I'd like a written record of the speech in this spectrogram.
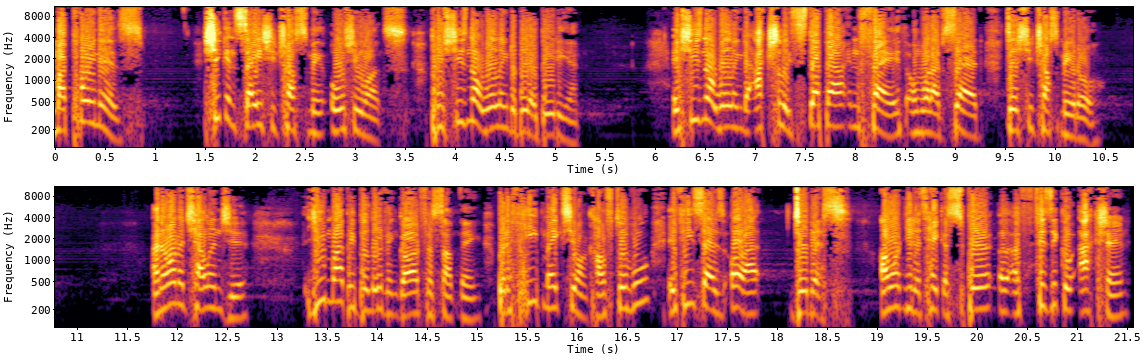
My point is, she can say she trusts me all she wants, but if she's not willing to be obedient, if she's not willing to actually step out in faith on what I've said, does she trust me at all? And I want to challenge you. You might be believing God for something, but if He makes you uncomfortable, if He says, All right, do this, I want you to take a spirit, a physical action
